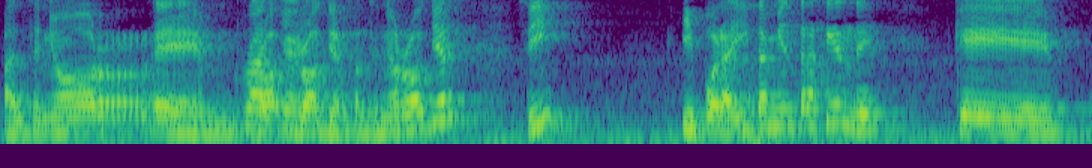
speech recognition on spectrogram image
al señor eh, Ro- Rodgers. Rodgers, al señor Rodgers, ¿sí? Y por ahí también trasciende que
